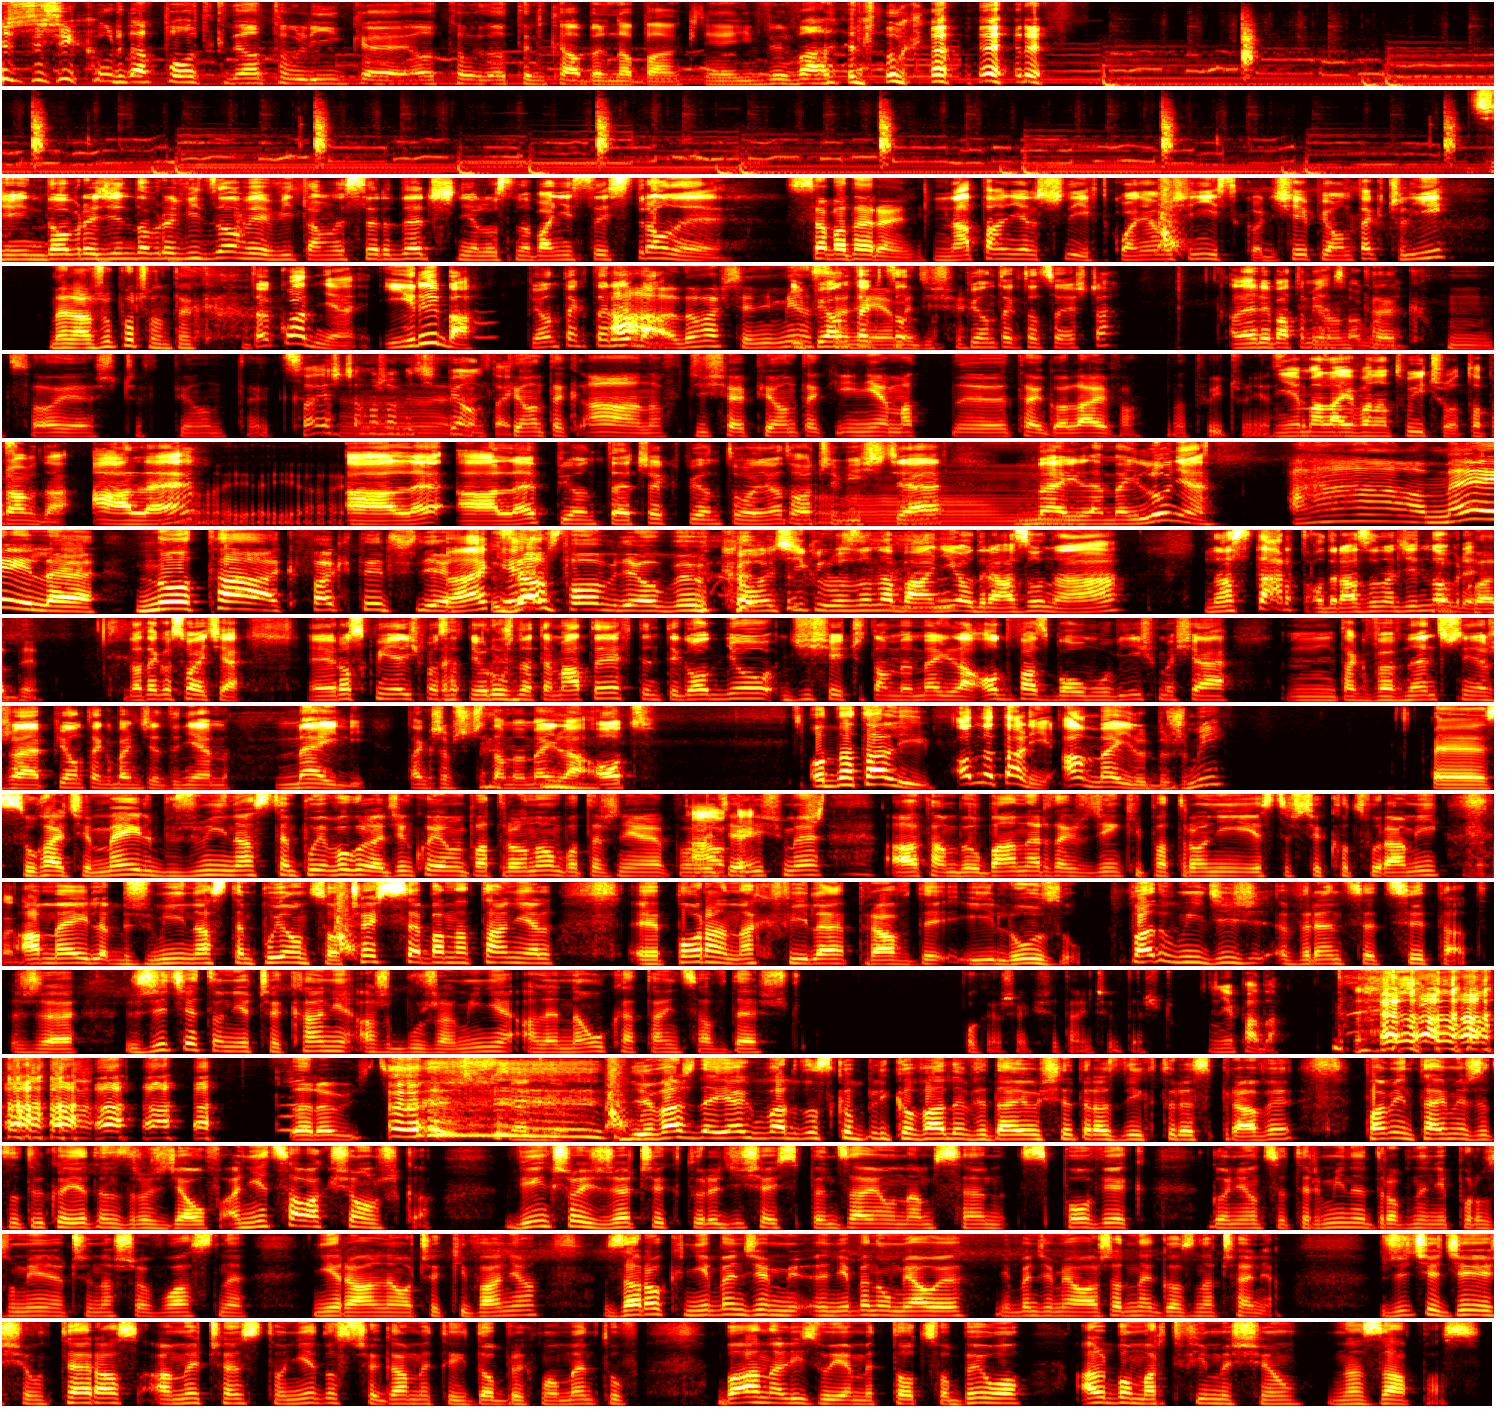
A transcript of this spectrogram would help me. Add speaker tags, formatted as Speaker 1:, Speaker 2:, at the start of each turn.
Speaker 1: Jeszcze się kurda potknę o tą linkę, o, to, o ten kabel na bank, nie? I wywalę tą kamerę.
Speaker 2: Dzień dobry, dzień dobry widzowie, witamy serdecznie, Lusnowani z tej strony.
Speaker 1: Seba Dereń.
Speaker 2: Nataniel Schlicht, kłaniamy się nisko. Dzisiaj piątek, czyli
Speaker 1: Melanżu początek.
Speaker 2: dokładnie i ryba. Piątek to ryba.
Speaker 1: A, no właśnie, nie
Speaker 2: I
Speaker 1: mięsa
Speaker 2: piątek
Speaker 1: nie
Speaker 2: to,
Speaker 1: jemy dzisiaj.
Speaker 2: piątek to co jeszcze? Ale ryba to mięso ogólnie.
Speaker 1: Piątek, hmm, co jeszcze w piątek?
Speaker 2: Co jeszcze może być w
Speaker 1: Eee,
Speaker 2: piątek?
Speaker 1: W piątek, a no dzisiaj piątek i nie ma y, tego live'a na Twitchu niestety.
Speaker 2: Nie ma live'a na Twitchu, to prawda, ale,
Speaker 1: Ajajaj.
Speaker 2: ale, ale piąteczek, piątunio to oczywiście
Speaker 1: Mm.
Speaker 2: maile, mailunie.
Speaker 1: A, maile! No tak, faktycznie.
Speaker 2: Tak jest.
Speaker 1: Zapomniałbym.
Speaker 2: Kącik luzu na bani od razu na, na start, od razu na dzień dobry.
Speaker 1: Dokładnie.
Speaker 2: Dlatego słuchajcie, e, rozkminialiśmy ostatnio różne tematy w tym tygodniu. Dzisiaj czytamy maila od Was, bo umówiliśmy się mm, tak wewnętrznie, że piątek będzie dniem maili. Także przeczytamy maila od,
Speaker 1: Od Natalii.
Speaker 2: od Natalii. A mail brzmi.
Speaker 1: E, słuchajcie, mail brzmi następuje. W ogóle dziękujemy patronom, bo też nie powiedzieliśmy, a, tam był banner, także dzięki patroni jesteście kocurami.
Speaker 2: Dokładnie.
Speaker 1: A mail brzmi następująco. Cześć Seba Nataniel, e, pora na chwilę prawdy i luzu. Wpadł mi dziś w ręce cytat, że życie to nie czekanie aż burza minie, ale nauka tańca w deszczu. Pokaż jak się tańczy w deszczu.
Speaker 2: Nie pada.
Speaker 1: zarobić. Nieważne jak bardzo skomplikowane wydają się teraz niektóre sprawy, pamiętajmy, że to tylko jeden z rozdziałów, a nie cała książka. Większość rzeczy, które dzisiaj spędzają nam sen z powiek, goniące terminy, drobne nieporozumienia czy nasze własne nierealne oczekiwania, za rok nie, będzie, nie będą miały, nie będzie miała żadnego znaczenia. Życie dzieje się teraz, a my często nie dostrzegamy tych dobrych momentów, bo analizujemy to, co było, albo martwimy się na zapas.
